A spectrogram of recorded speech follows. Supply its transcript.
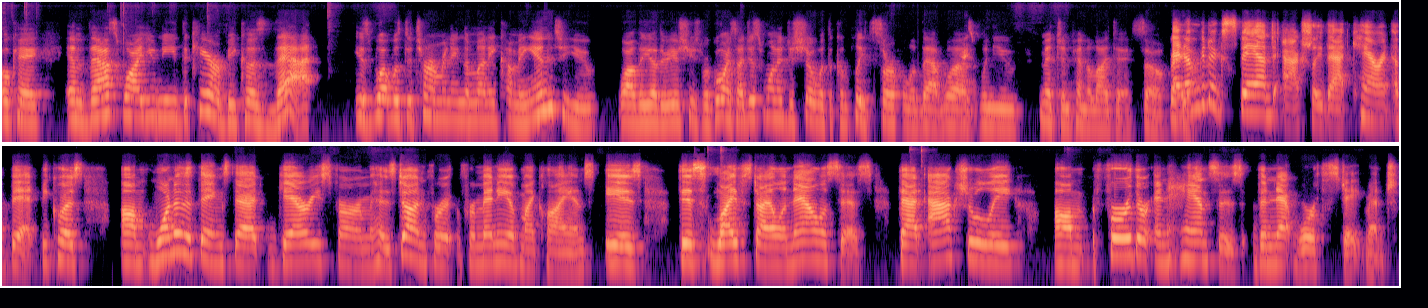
Okay, and that's why you need the care because that is what was determining the money coming into you while the other issues were going. So I just wanted to show what the complete circle of that was Right. when you mentioned pendente lite. So And yeah. I'm going to expand actually that, Karen, a bit, because um, one of the things that Gary's firm has done for, for many of my clients is this lifestyle analysis that actually um, further enhances the net worth statement.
